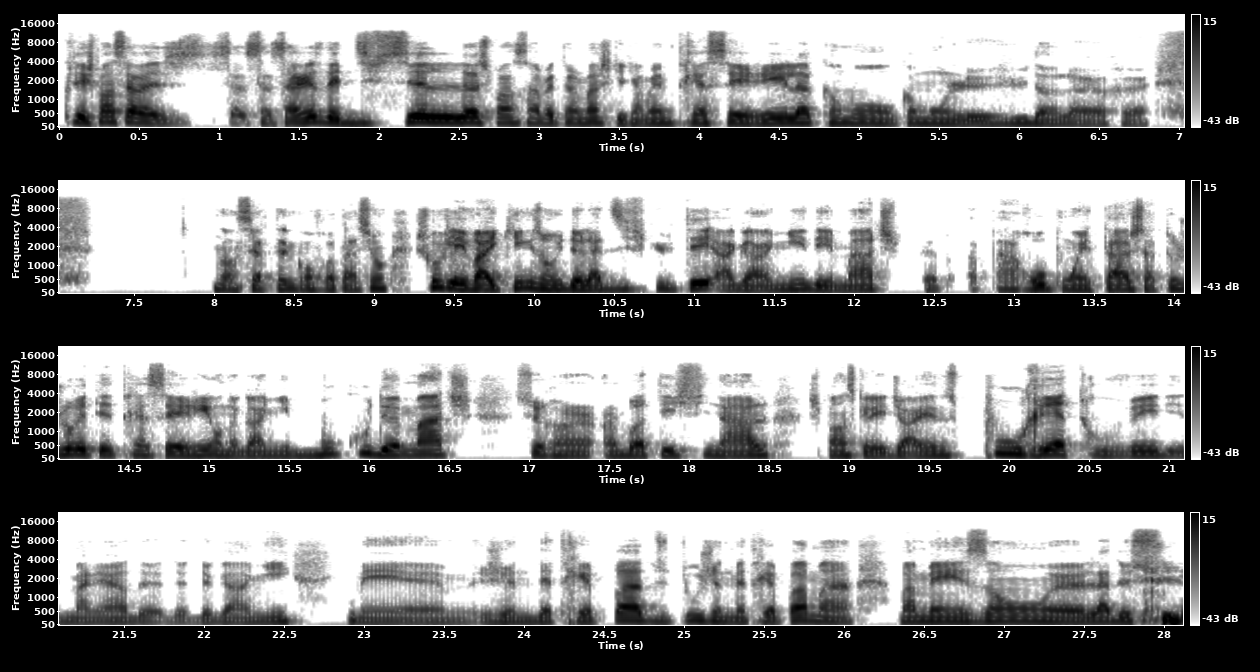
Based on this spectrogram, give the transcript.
Écoutez, je pense que ça, risque d'être difficile. Je pense que ça va être un match qui est quand même très serré, là, comme on, comme on l'a vu dans leur, euh, dans certaines confrontations. Je trouve que les Vikings ont eu de la difficulté à gagner des matchs euh, par haut pointage. Ça a toujours été très serré. On a gagné beaucoup de matchs sur un, un botté final. Je pense que les Giants pourraient trouver une manière de, gagner, mais euh, je ne mettrai pas du tout, je ne mettrai pas ma, maison euh, là-dessus.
